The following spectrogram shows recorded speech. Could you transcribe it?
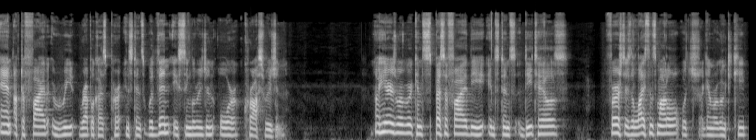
and up to five read replicas per instance within a single region or cross region. Now here is where we can specify the instance details. First is the license model, which again we're going to keep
